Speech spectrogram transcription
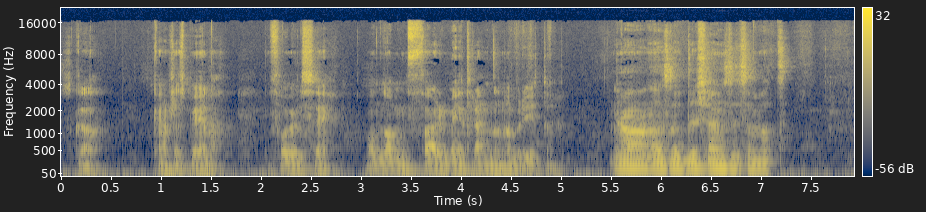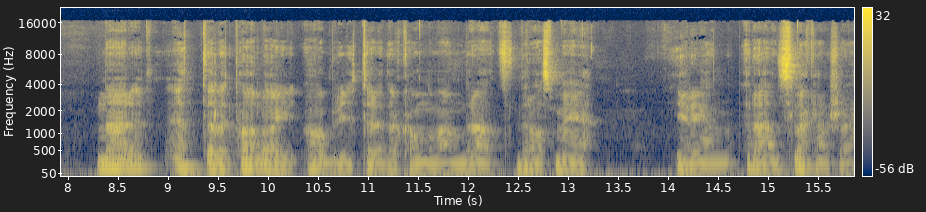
ska kanske spela. Då får vi väl se om de följer med trenden och bryter. Ja, alltså det känns ju som att när ett, ett eller ett par lag har brytare då kommer de andra att dras med i ren rädsla kanske.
